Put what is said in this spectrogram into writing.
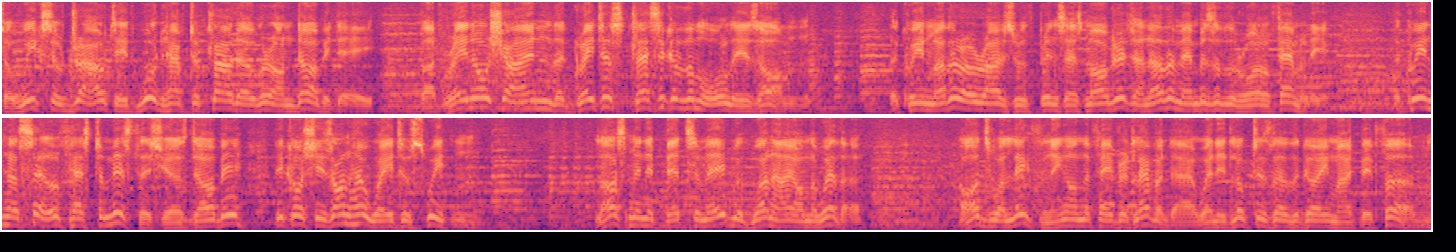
After weeks of drought, it would have to cloud over on Derby Day. But rain or shine, the greatest classic of them all is on. The Queen Mother arrives with Princess Margaret and other members of the royal family. The Queen herself has to miss this year's Derby because she's on her way to Sweden. Last-minute bets are made with one eye on the weather. Odds were lengthening on the favourite Lavandin when it looked as though the going might be firm,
